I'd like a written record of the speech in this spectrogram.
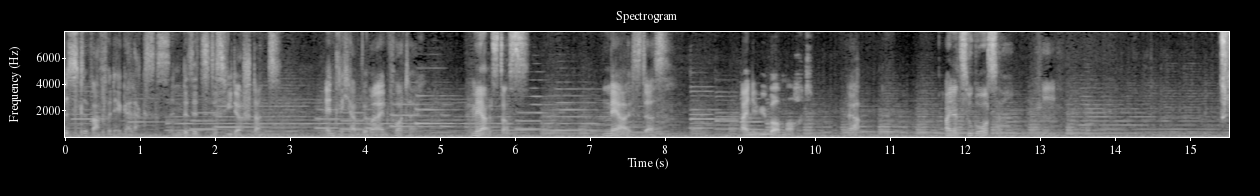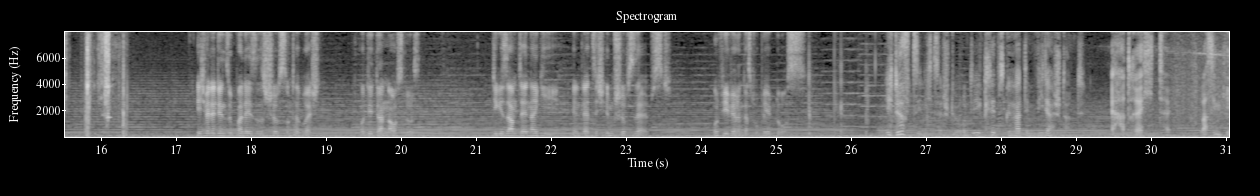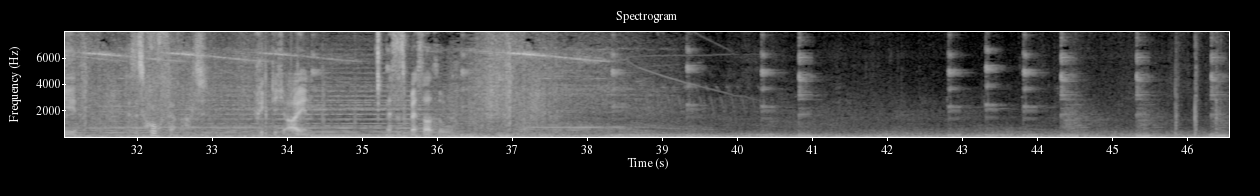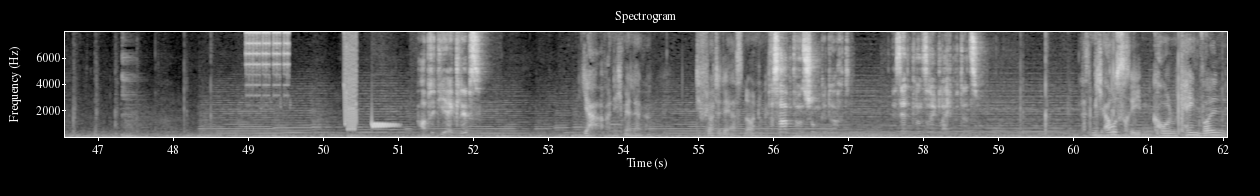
größte Waffe der Galaxis im Besitz des Widerstands. Endlich haben wir mal einen Vorteil. Mehr als das. Mehr als das. Eine Übermacht. Ja. Eine zu große. Hm. Ich werde den Superlaser des Schiffs unterbrechen und ihn dann auslösen. Die gesamte Energie entlädt sich im Schiff selbst. Und wir wären das Problem los. Ihr dürft sie nicht zerstören. Die Eclipse gehört dem Widerstand. Er hat recht, Tech. Lass ihn gehen. Das ist Hochverrat. Krieg dich ein. Es ist besser so. Habt ihr die Eclipse? Ja, aber nicht mehr lange. Die Flotte der ersten Ordnung ist. Das haben wir uns schon gedacht. Wir senden unsere gleich mit dazu. Lass mich ausreden. Cole und Kane wollen.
